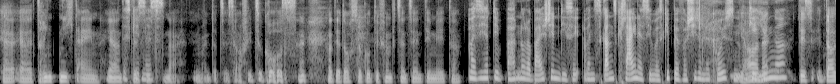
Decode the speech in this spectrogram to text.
er, er dringt nicht ein. Ja, das, das geht ist, nicht. Nein, ich meine, das ist auch viel zu groß. hat ja doch so gute 15 Zentimeter. Weil sie hat, die, hat nur dabei stehen, wenn es ganz kleine sind, weil es gibt ja verschiedene Größen. Ja, und je nein, jünger. Das, da,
